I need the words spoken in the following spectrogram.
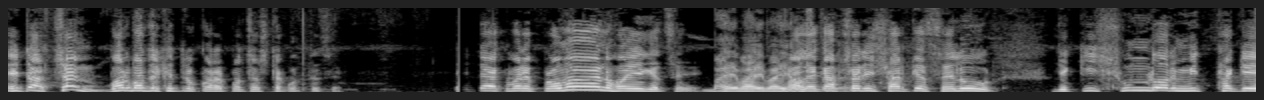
এটা সেম বরবাদের ক্ষেত্রে করার প্রচেষ্টা করতেছে। এটা একবারে প্রমাণ হয়ে গেছে। ভাই ভাই ভাই মালেক আফসারি স্যারকে সেলুট যে কি সুন্দর মিথ্যাকে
